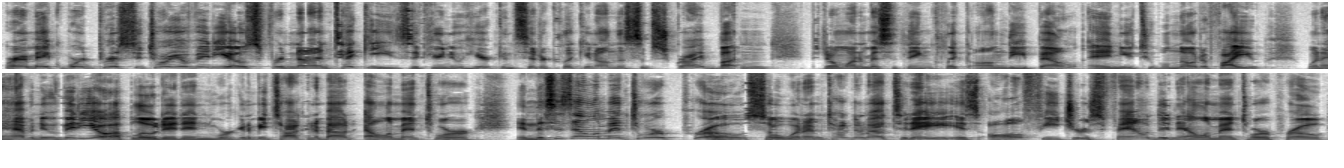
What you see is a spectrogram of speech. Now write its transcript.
where I make WordPress tutorial videos for non-techies. If you're new here, consider clicking on the subscribe button. If you don't want to miss a thing, click on the bell, and YouTube will notify you when I have a new video uploaded uploaded and we're going to be talking about Elementor and this is Elementor Pro. So what I'm talking about today is all features found in Elementor Pro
